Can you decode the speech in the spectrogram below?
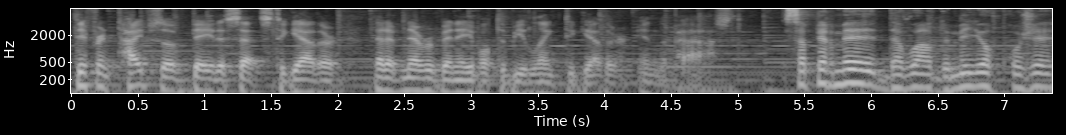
different types of data sets together that have never been able to be linked together in the past. Ça permet d'avoir de meilleurs projets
